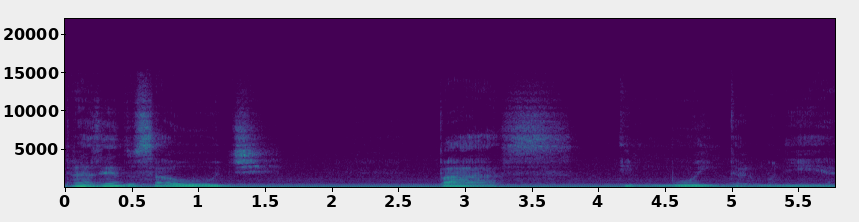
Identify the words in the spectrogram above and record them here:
trazendo saúde, paz, e muita harmonia.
